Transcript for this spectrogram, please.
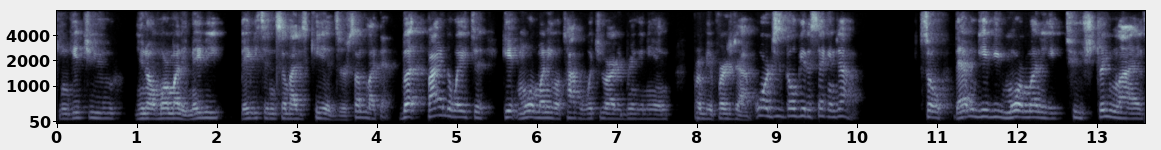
can get you, you know, more money. Maybe babysitting somebody's kids or something like that. But find a way to get more money on top of what you're already bringing in from your first job, or just go get a second job. So that will give you more money to streamline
